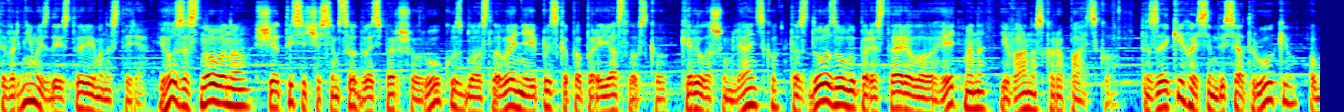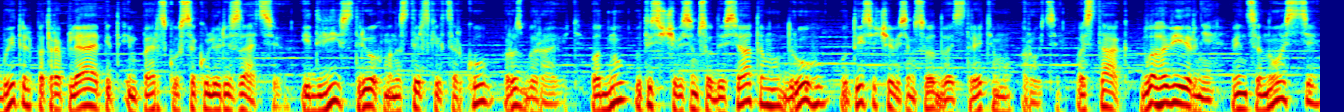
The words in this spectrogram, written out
Та вернімось до історії монастиря. Його засновано ще 1721 року з благословення єпископа Переяславського Кирила Шумлянського та з дозволу перестарілого гетьмана Івана Скоропадського. Та за якихось 70 років обитель потрапляє під імперську секуляризацію, і дві з трьох монастирських церков розбирають: одну у 1810-му, другу у 1823 році. Ось так благовірні вінценосці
